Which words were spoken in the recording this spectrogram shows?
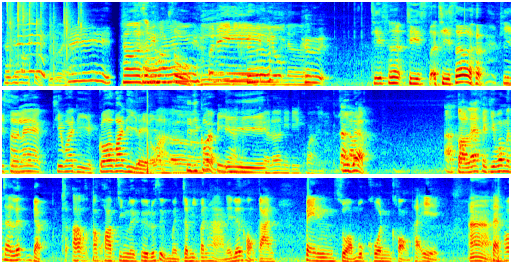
เธอมีความสุขจังเลยเธอจะมีความสุขดีดีดีเลยคือทีเซอร์ทีทีเซอร์ทีเซอร์แรกที่ว่าดีก็ว่าดีแล้วอะทีนี้ก็แบบดี เทรลเลอร์นี้ดีกว่าอีกคือแบบอะ ตอนแรกเฟยคิดว่ามันจะเลิกแบบเอาเอาความจริงเลยคือรู้สึกเหมือนจะมีปัญหาในเรื่องของการเป็นสวมบุคคลของพระเอก อ่า แต่พอ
